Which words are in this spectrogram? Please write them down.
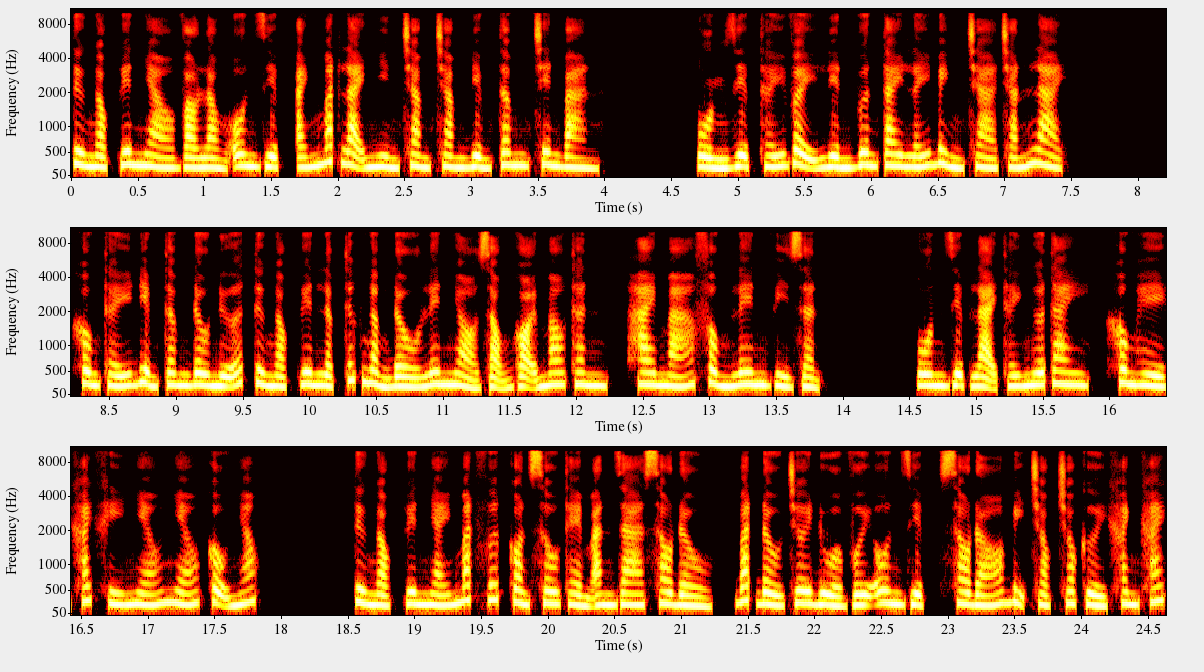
Từ Ngọc Viên nhào vào lòng ôn diệp ánh mắt lại nhìn chằm chằm điểm tâm trên bàn. Ôn diệp thấy vậy liền vươn tay lấy bình trà chắn lại. Không thấy điểm tâm đâu nữa từ Ngọc Viên lập tức ngẩng đầu lên nhỏ giọng gọi mau thân, hai má phồng lên vì giận. Ôn Diệp lại thấy ngứa tay, không hề khách khí nhéo nhéo cậu nhóc. Từ Ngọc Viên nháy mắt vớt con sâu thèm ăn ra sau đầu, bắt đầu chơi đùa với ôn Diệp, sau đó bị chọc cho cười khanh khách.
